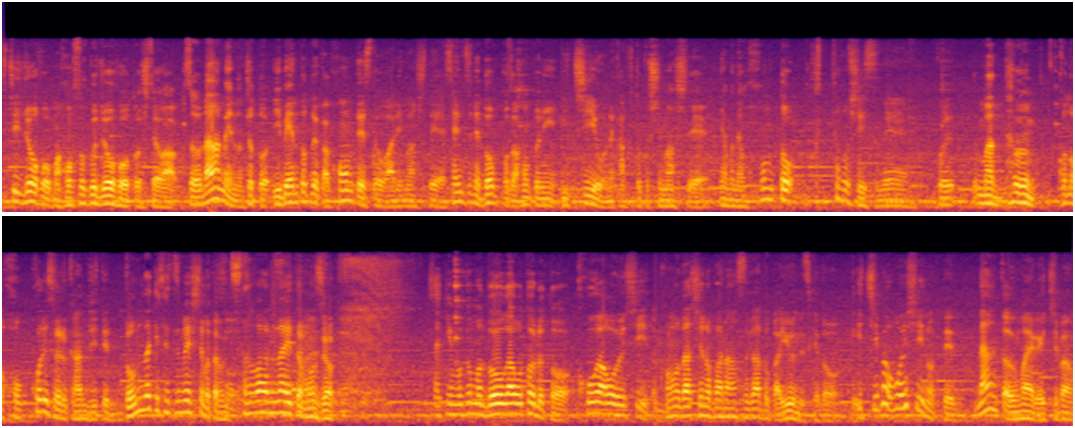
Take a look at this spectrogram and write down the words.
プチ情報、まあ、補足情報としてはそのラーメンのちょっとイベントというかコンテストがありまして先日ねドッポさん本当に1位をね獲得しまして。いやもうね本当食ってほしいですね。これまあ多分このほっこりする感じってどんだけ説明しても多分伝わらないと思うんですよ最近僕も動画を撮るとここが美味しいとこの出汁のバランスがとか言うんですけど一番美味しいのってなんかうまいが一番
